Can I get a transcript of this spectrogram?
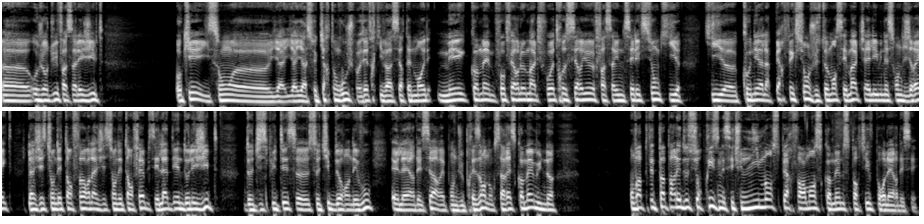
Euh, aujourd'hui, face à l'Égypte, ok, ils sont, il euh, y, a, y, a, ce carton rouge peut-être qui va certainement aider, mais quand même, faut faire le match, faut être sérieux face à une sélection qui qui euh, connaît à la perfection justement ces matchs à élimination directe, la gestion des temps forts, la gestion des temps faibles, c'est l'ADN de l'Égypte de disputer ce, ce type de rendez-vous et la RDC a répondu présent, donc ça reste quand même une, on va peut-être pas parler de surprise, mais c'est une immense performance quand même sportive pour la RDC.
